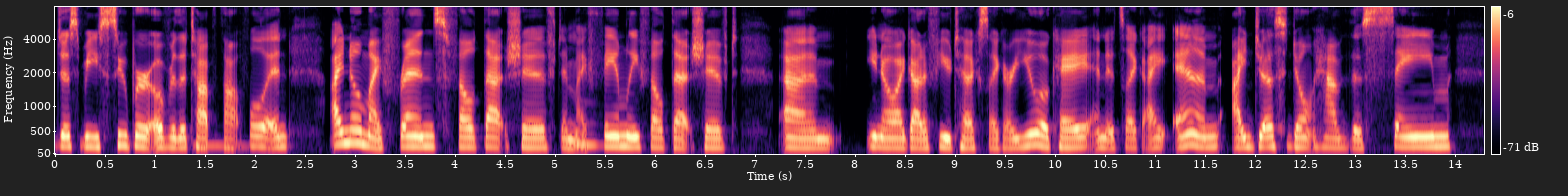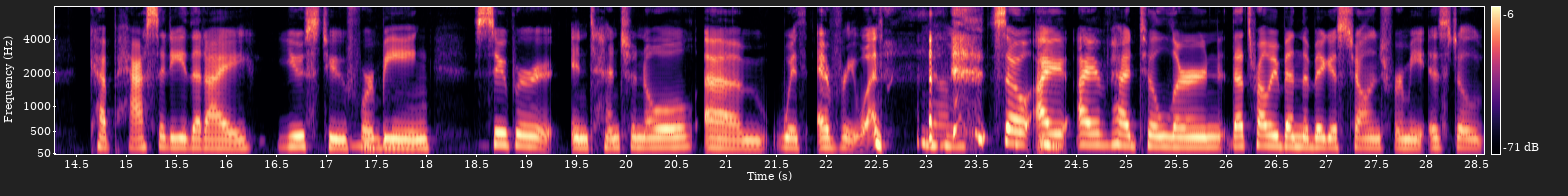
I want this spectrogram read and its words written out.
just be super over the top thoughtful. And I know my friends felt that shift and my family felt that shift. Um, you know, I got a few texts like, Are you okay? And it's like, I am. I just don't have the same capacity that I used to for being super intentional um, with everyone. Yeah. so I I've had to learn. That's probably been the biggest challenge for me is to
